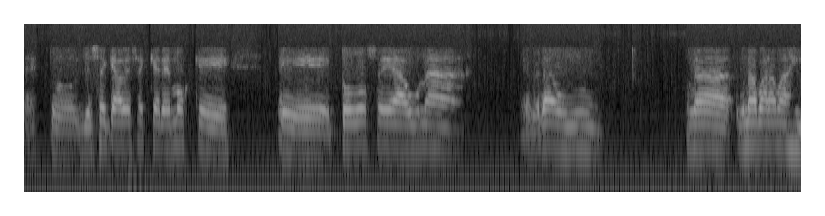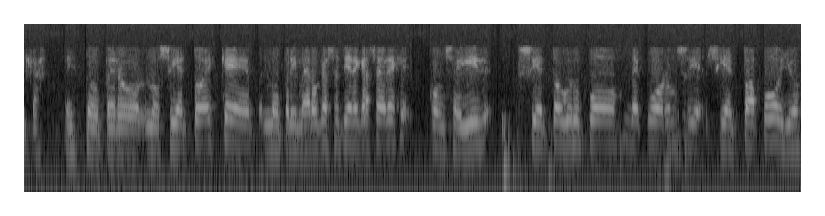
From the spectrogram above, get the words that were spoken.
esto, yo sé que a veces queremos que eh, todo sea una, ¿verdad? Un, una, una vara mágica, esto, pero lo cierto es que lo primero que se tiene que hacer es conseguir cierto grupo de quórum, ci- cierto apoyo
